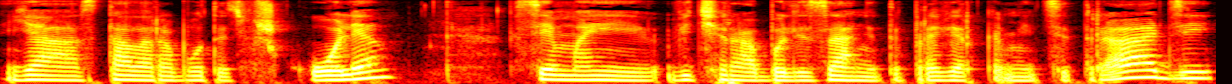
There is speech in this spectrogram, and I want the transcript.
Я стала работать в школе, все мои вечера были заняты проверками тетрадей,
